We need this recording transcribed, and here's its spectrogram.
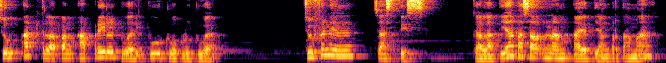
Jumat 8 April 2022. Juvenile Justice. Galatia pasal 6 ayat yang pertama.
